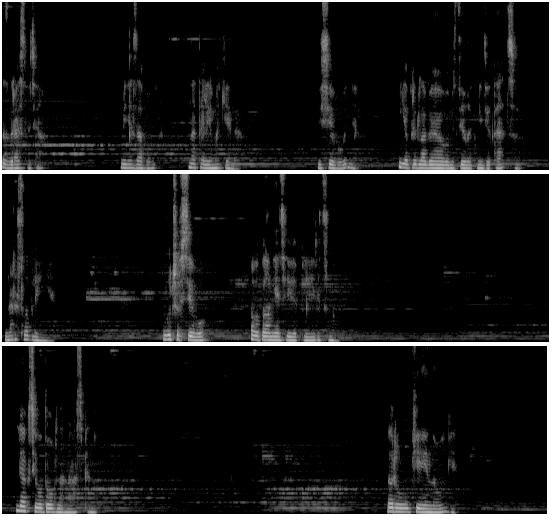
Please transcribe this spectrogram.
Здравствуйте. Меня зовут Наталья Македа. И сегодня я предлагаю вам сделать медитацию на расслабление. Лучше всего выполнять ее перед сном. Лягте удобно на спину. Руки и ноги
